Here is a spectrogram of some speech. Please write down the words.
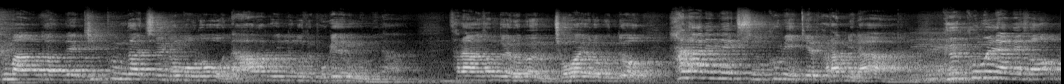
그 마음 가운데 기쁨과 즐거움으로 나아가고 있는 것을 보게 되는 겁니다. 사랑하는 성도 여러분, 저와 여러분도 하나님의 주신 꿈이 있길 바랍니다. 그 꿈을 향해서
